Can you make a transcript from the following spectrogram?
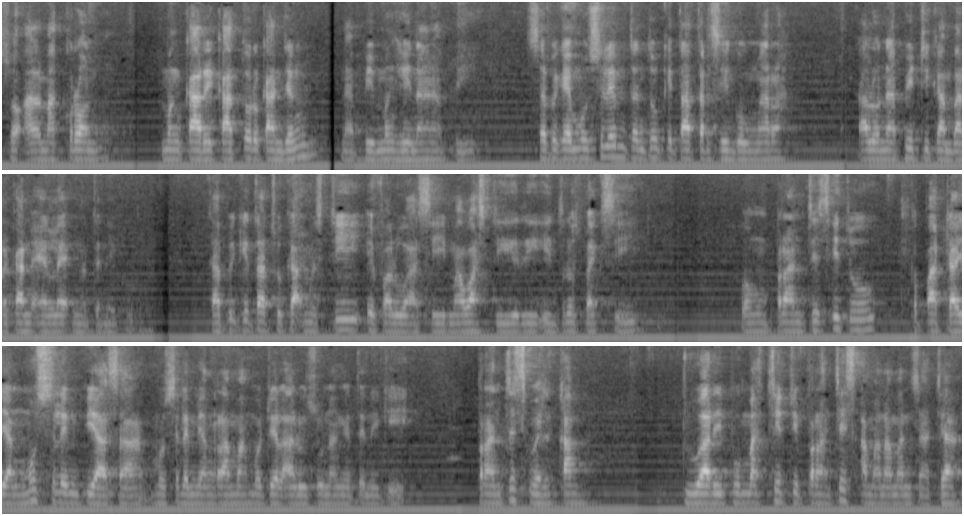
soal Macron mengkarikatur kanjeng Nabi menghina Nabi. Sebagai Muslim tentu kita tersinggung marah kalau Nabi digambarkan elek ngoten niku. Tapi kita juga mesti evaluasi, mawas diri, introspeksi. Wong Prancis itu kepada yang muslim biasa, muslim yang ramah model alusuna ngeten iki. Prancis welcome. 2000 masjid di Prancis aman-aman saja.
